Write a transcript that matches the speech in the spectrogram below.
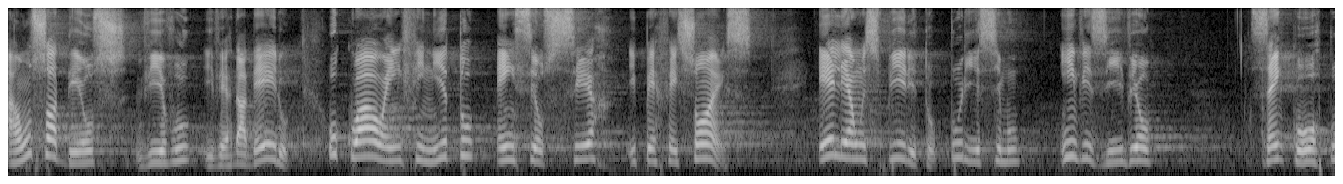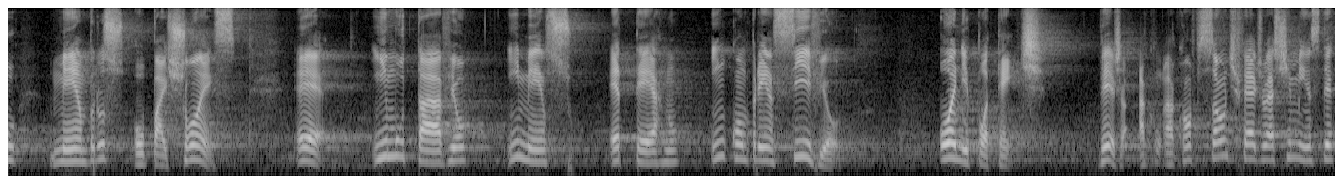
Há um só Deus vivo e verdadeiro, o qual é infinito em seu ser e perfeições. Ele é um espírito puríssimo, invisível, sem corpo, membros ou paixões. É imutável, imenso, eterno, incompreensível, onipotente. Veja, a, a confissão de fé de Westminster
